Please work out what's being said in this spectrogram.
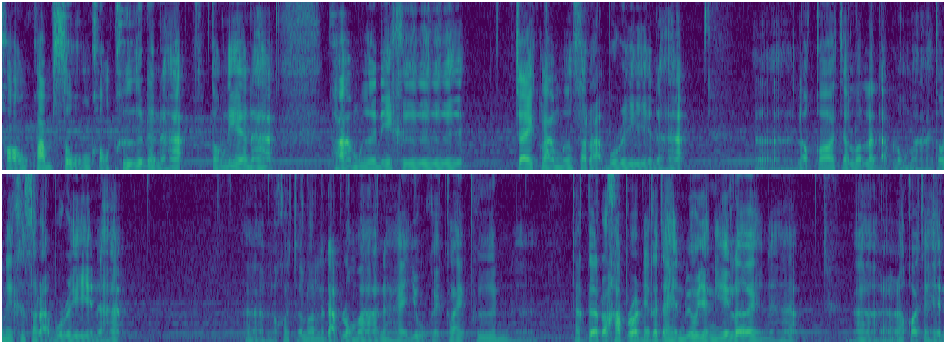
ของความสูงของพื้นนะฮะตรงนี้นะฮะ ขวามือนี่คือใจกลางเมืองสระบุรีนะฮะเราก็จะลดระดับลงมา ตรงนี้คือสระบุรีนะฮะเราก็จะลดระดับลงมานะให้อยู่ใกล้ๆพื้นนะฮะถ้าเกิดเราขับรถนี่ก็จะเห็นวิวอย่างนี้เลยนะฮะเราก็จะเห็น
